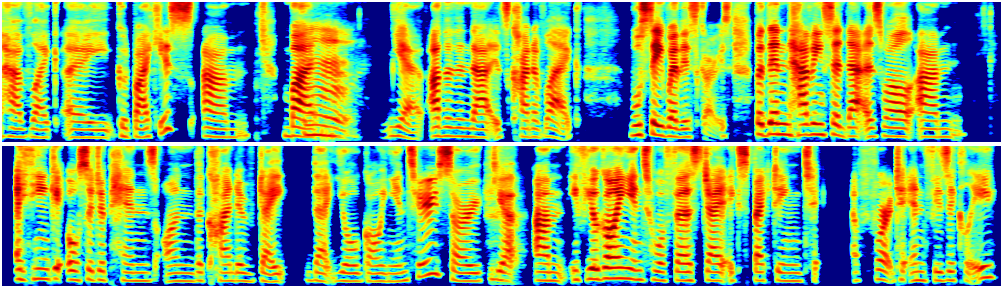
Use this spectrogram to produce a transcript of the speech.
have like a goodbye kiss um but mm. yeah other than that it's kind of like we'll see where this goes but then having said that as well um I think it also depends on the kind of date that you're going into. So, yeah, um, if you're going into a first date expecting to for it to end physically,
